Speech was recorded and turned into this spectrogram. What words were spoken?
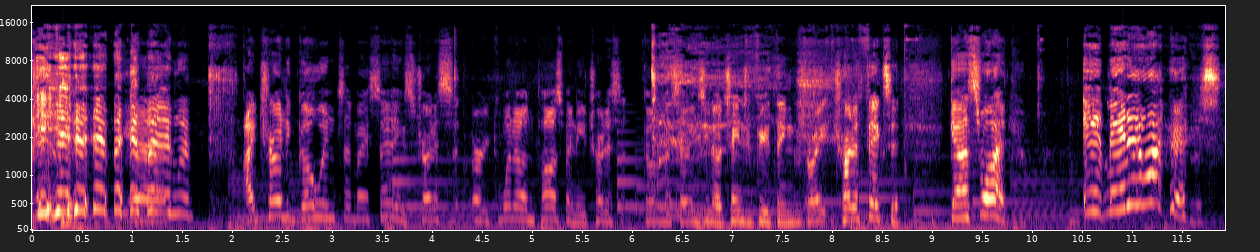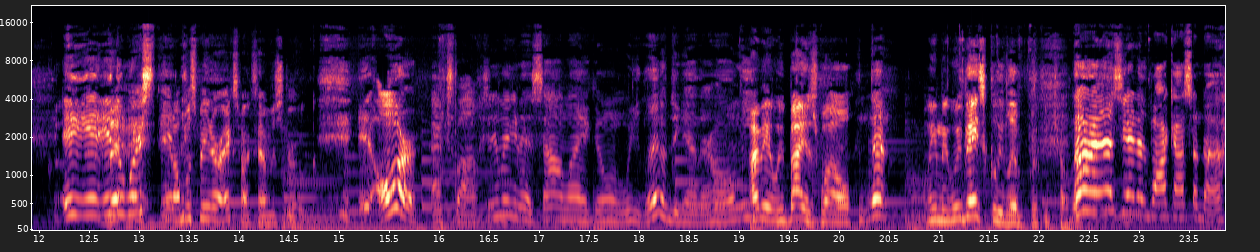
It went- I tried to go into my settings, try to or went on pause menu, try to go to my settings, you know, change a few things, right? Try to fix it. Guess what? it made it worse. It, it, it- the worst. It, it almost made our Xbox have a stroke. It, or Xbox. You're making it sound like oh, we live together, homie. I mean, we might as well. I mean, we basically live with each other. all right, that's the end of the podcast. I'm done.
